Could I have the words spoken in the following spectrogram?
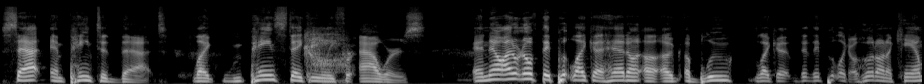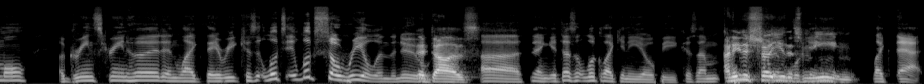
sat and painted that like painstakingly for hours, and now I don't know if they put like a head on a, a, a blue like a they put like a hood on a camel. A green screen hood and like they read because it looks it looks so real in the new It does. uh thing. It doesn't look like an Eopie because I'm I need I'm to show you this meme. like that.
